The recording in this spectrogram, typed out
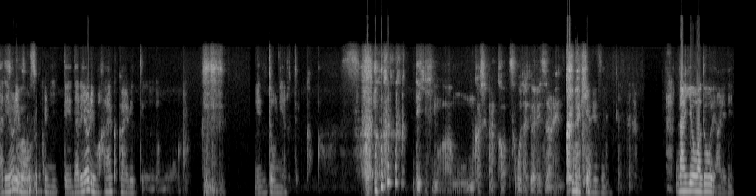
誰よりも遅くに行って、誰よりも早く帰るっていうのがもう、念頭にあるというか。できひんはもう昔からかそこだけは譲られへん。だけはですね。内容はどうであれね。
